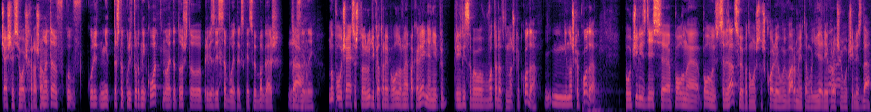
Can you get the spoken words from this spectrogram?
чаще всего очень хорошо. Ну, это в в куль- не то, что культурный код, но это то, что привезли с собой, так сказать, свой багаж Да. жизненный. Ну, получается, что люди, которые полуторное поколение, они при- привезли с собой вот этот немножко кода, немножко кода, получили здесь э, полное, полную социализацию, потому что в школе, в армии, там, в универе и прочем учились, да.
